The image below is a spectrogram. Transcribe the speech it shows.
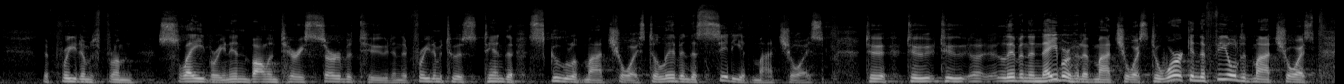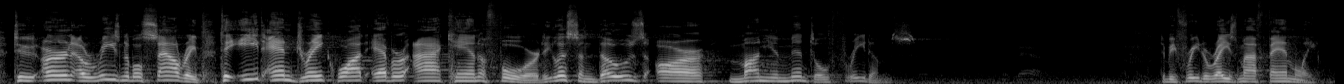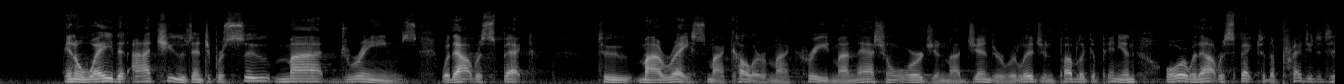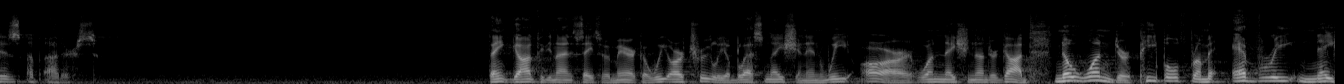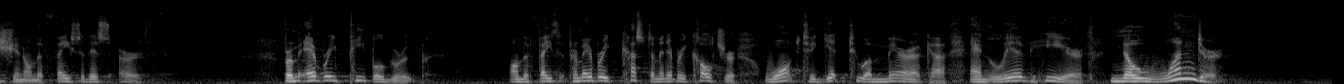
the freedoms from slavery and involuntary servitude, and the freedom to attend the school of my choice, to live in the city of my choice, to, to, to uh, live in the neighborhood of my choice, to work in the field of my choice, to earn a reasonable salary, to eat and drink whatever I can afford. Listen, those are monumental freedoms. To be free to raise my family in a way that I choose and to pursue my dreams without respect to my race, my color, my creed, my national origin, my gender, religion, public opinion, or without respect to the prejudices of others. Thank God for the United States of America. We are truly a blessed nation, and we are one nation under God. No wonder people from every nation on the face of this earth from every people group on the face, from every custom and every culture want to get to America and live here. No wonder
